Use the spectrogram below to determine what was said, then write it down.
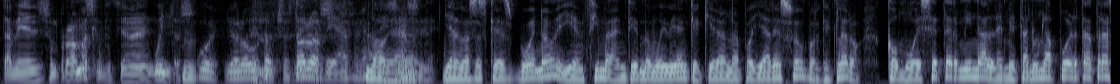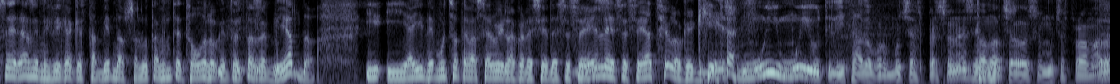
También son programas que funcionan en Windows. Uy, yo lo uso todos los ellos. días. o sea, No, ya, precisamente. y además es que es bueno y encima entiendo muy bien que quieran apoyar eso porque claro, como ese terminal le metan una puerta trasera significa que están viendo absolutamente todo lo que tú estás enviando y, y ahí de mucho te va a servir la conexión SSL, SSH o lo que Y quieras. es muy, muy utilizado por muchas personas, en Todos. muchos, en muchos programadores.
